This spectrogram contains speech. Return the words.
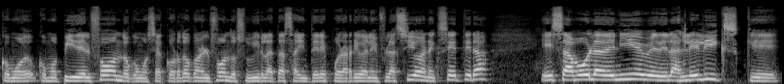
como, como pide el fondo, como se acordó con el fondo, subir la tasa de interés por arriba de la inflación, etcétera, esa bola de nieve de las LELIX que,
